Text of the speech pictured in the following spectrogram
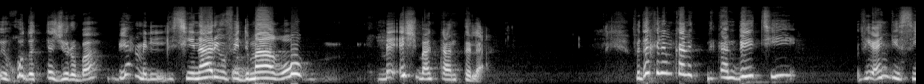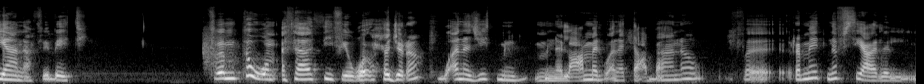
يخوض التجربة بيعمل سيناريو في دماغه بإيش ما كان طلع. فذاك اليوم كانت كان بيتي في عندي صيانة في بيتي. فمكوم أثاثي في حجرة وأنا جيت من من العمل وأنا تعبانة فرميت نفسي على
